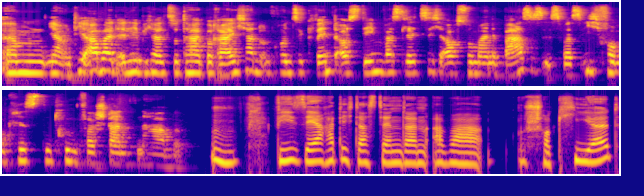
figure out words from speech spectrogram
Ähm, ja, und die Arbeit erlebe ich als total bereichernd und konsequent aus dem, was letztlich auch so meine Basis ist, was ich vom Christentum verstanden habe. Mhm. Wie sehr hat dich das denn dann aber schockiert,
